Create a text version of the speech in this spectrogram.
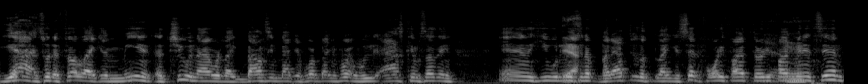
yeah, that's what it felt like. And me and uh, Chew and I were like bouncing back and forth, back and forth. And we'd ask him something, and he would Yeah. listen up. But after the, like you said, 45, 35 Mm-hmm. minutes in,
